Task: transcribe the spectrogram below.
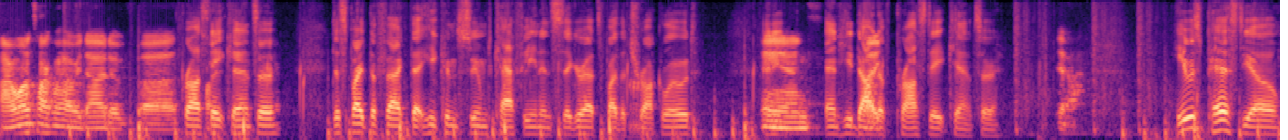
I want to talk about how he died of uh, Prostate cancer, despite the fact that he consumed caffeine and cigarettes by the truckload, and and he died Like- of prostate cancer. yeah, He was pissed, yo.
